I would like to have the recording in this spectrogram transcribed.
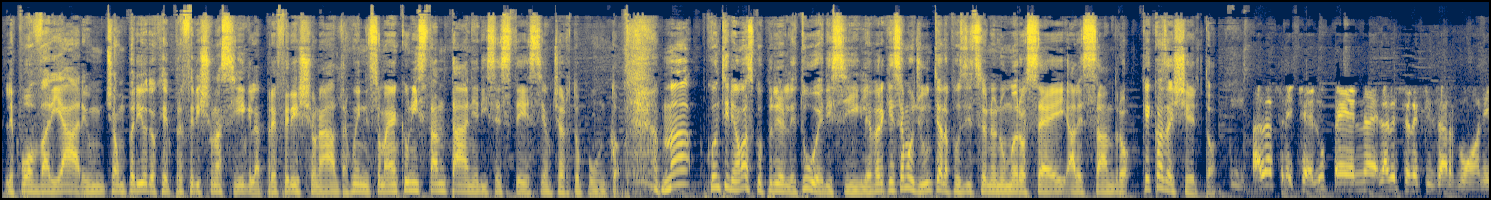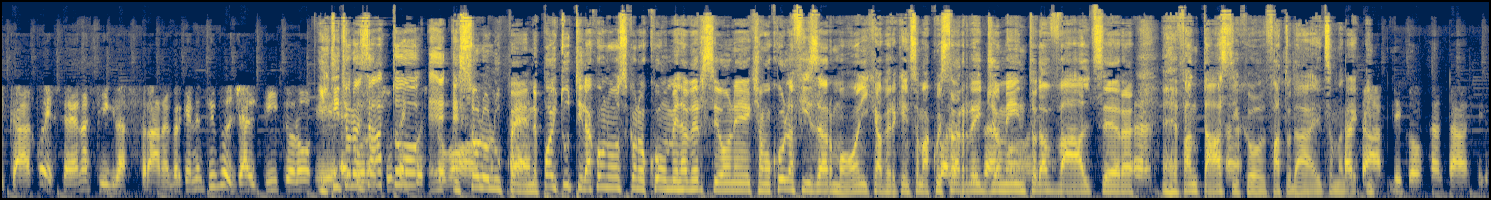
le può variare. Un- c'è un periodo che preferisce una sigla, preferisce un'altra, quindi insomma è anche un'istantanea di se stessi a un certo punto. Ma continuiamo a scoprire le tue di sigle perché siamo giunti alla posizione numero 6. Alessandro, che cosa hai scelto? Alla 6 c'è Lupin, la versione fisarmonica. Questa è una sigla strana perché innanzitutto già il titolo Il è- titolo è esatto è, è solo. Lupin, Eh, poi tutti la conoscono come la versione, diciamo, con la fisarmonica, perché insomma questo arreggiamento da valzer, Eh. eh, fantastico, fatto da, insomma, dai, Fantastico, fantastico.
